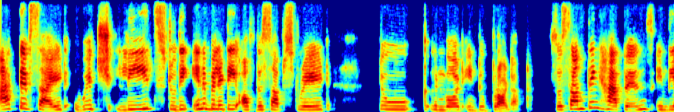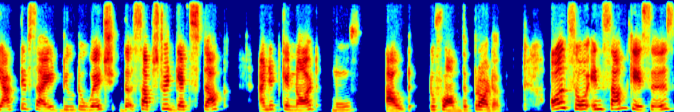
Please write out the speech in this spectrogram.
active site, which leads to the inability of the substrate to convert into product. So something happens in the active site due to which the substrate gets stuck and it cannot move out to form the product. Also, in some cases,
